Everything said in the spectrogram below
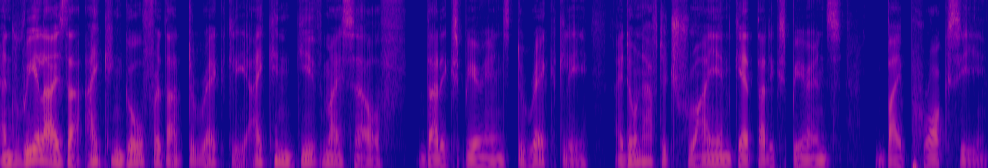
And realize that I can go for that directly. I can give myself that experience directly. I don't have to try and get that experience by proxy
